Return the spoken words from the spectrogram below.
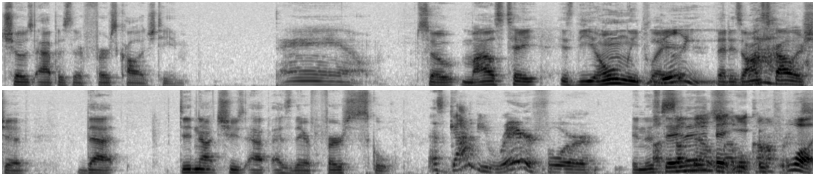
chose App as their first college team. Damn. So Myles Tate is the only player Really? that is on scholarship that did not choose App as their first school. That's got to be rare for. In this A day and age, level conference. Well,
